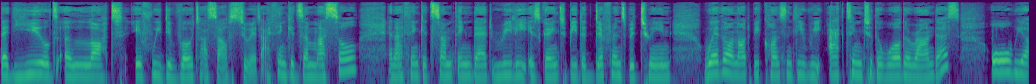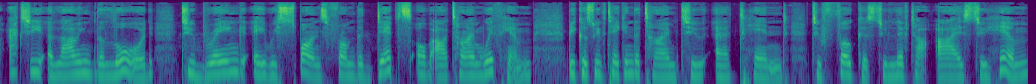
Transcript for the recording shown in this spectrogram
that yields a lot if we devote ourselves to it. I think it's a muscle and I think it's something that really is going to be the difference between whether or not we're constantly reacting to the world around us or we are actually allowing the Lord to mm. bring a response from the depths of our time with Him because we've taken the time to attend, to focus, to lift our eyes to Him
